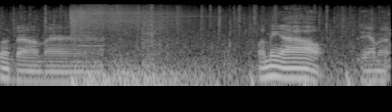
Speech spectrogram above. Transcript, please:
Go down there. Let me out. Damn it.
